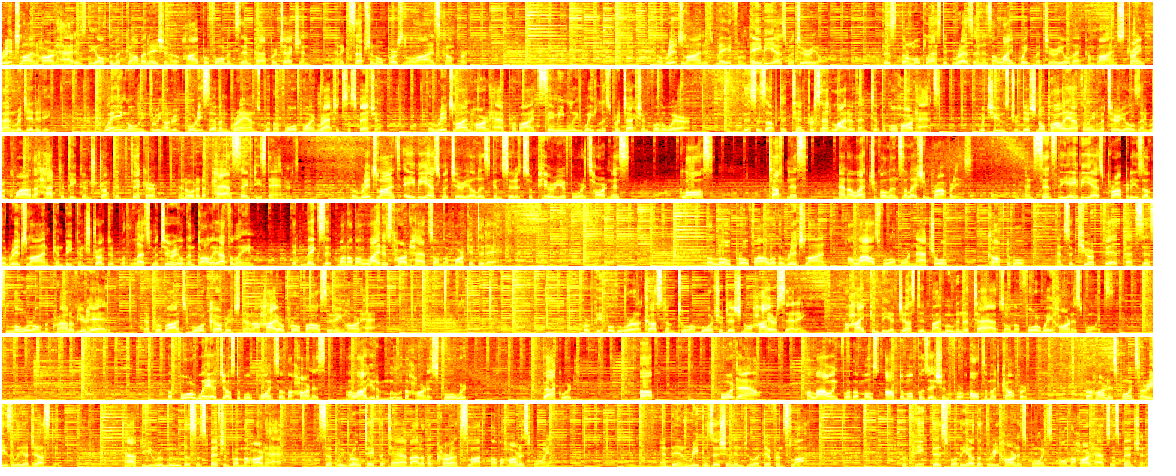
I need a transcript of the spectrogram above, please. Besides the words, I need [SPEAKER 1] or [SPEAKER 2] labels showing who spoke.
[SPEAKER 1] Ridgeline Hard Hat is the ultimate combination of high-performance impact protection and exceptional personalized comfort. The Ridgeline is made from ABS material. This thermoplastic resin is a lightweight material that combines strength and rigidity. Weighing only 347 grams with a four-point ratchet suspension, the Ridgeline Hard Hat provides seemingly weightless protection for the wearer. This is up to 10% lighter than typical hard hats, which use traditional polyethylene materials and require the hat to be constructed thicker in order to pass safety standards. The Ridgeline's ABS material is considered superior for its hardness, gloss, toughness, and electrical insulation properties. And since the ABS properties of the Ridgeline can be constructed with less material than polyethylene, it makes it one of the lightest hard hats on the market today. The low profile of the Ridgeline allows for a more natural, comfortable, and secure fit that sits lower on the crown of your head and provides more coverage than a higher profile sitting hard hat. For people who are accustomed to a more traditional higher setting, the height can be adjusted by moving the tabs on the four-way harness points. The four-way adjustable points of the harness allow you to move the harness forward, backward, up, or down, allowing for the most optimal position for ultimate comfort. The harness points are easily adjusted. After you remove the suspension from the hard hat, simply rotate the tab out of the current slot of a harness point and then reposition into a different slot. Repeat this for the other three harness points on the hard hat suspension.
